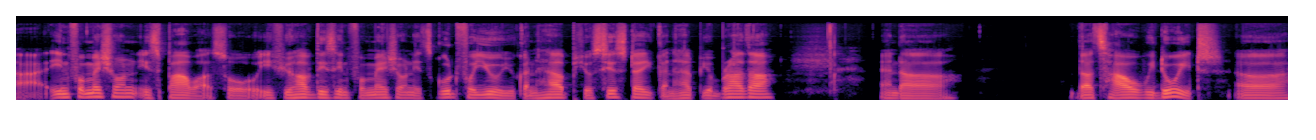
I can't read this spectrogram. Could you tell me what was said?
uh, information is power. So if you have this information it's good for you. You can help your sister you can help your brother and uh, that's how we do it. Uh,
